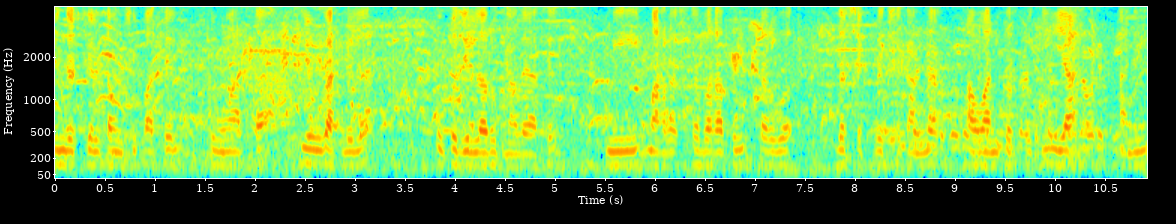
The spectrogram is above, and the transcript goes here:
इंडस्ट्रीयल टाउनशिप असेल किंवा आता येऊ घातलेलं उपजिल्हा रुग्णालय असेल मी महाराष्ट्रभरातून सर्व दर्शक प्रेक्षकांना आवाहन करतो की या आणि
